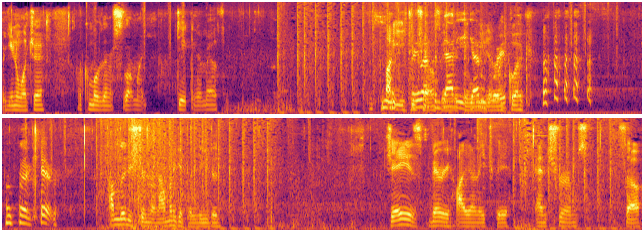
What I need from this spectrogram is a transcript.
You know what, Jay? I'll come over there and slap my dick in your mouth. My YouTube channel's gonna get Daddy again, deleted real boy. quick. okay. I'm literally streaming right now. I'm gonna get deleted. Jay is very high on HP and shrooms. So,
